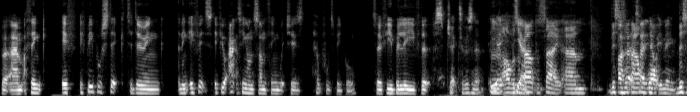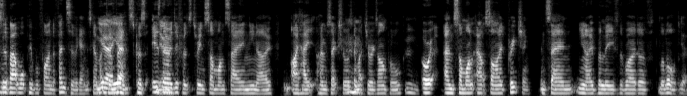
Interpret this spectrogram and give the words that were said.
But um, I think if if people stick to doing, I think if it's if you're acting on something which is helpful to people, so if you believe that, Subjective, isn't it? Mm, I was yeah. about to say, um, this I is heard- about totally what, what you mean. This is about what people find offensive again. It's going back Yeah, to yeah. offence. Because is Yeah. there a difference between someone saying, you know, I hate homosexuals, Mm-hmm. go back to your example, Mm. or and someone outside preaching and saying, you know, believe the word of the Lord? Yeah,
